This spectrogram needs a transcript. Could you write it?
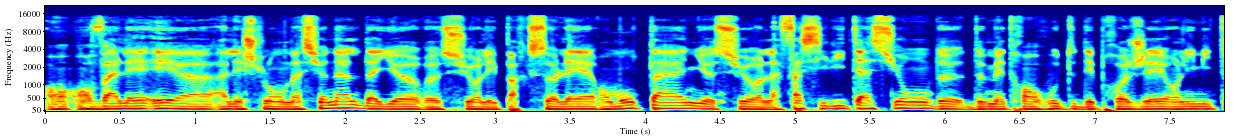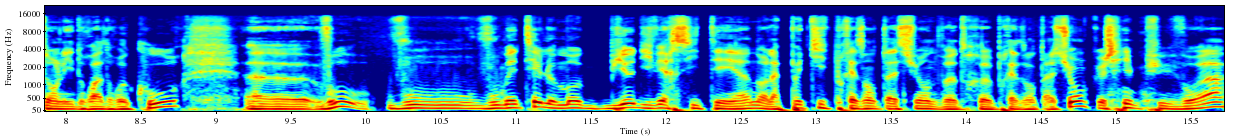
en, en, Valais et à, à l'échelon national d'ailleurs sur les parcs solaires en montagne, sur la facilitation de, de, mettre en route des projets en limitant les droits de recours. vous, vous, vous mettez le mot biodiversité hein, dans la petite présentation de votre présentation que j'ai pu voir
